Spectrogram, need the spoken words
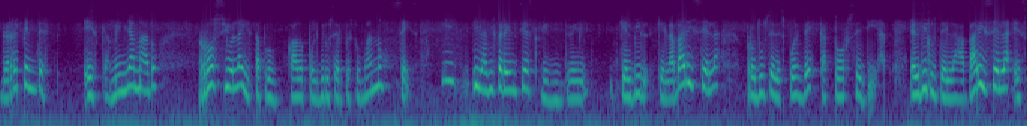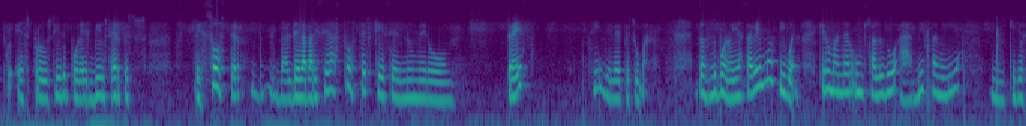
de repente es, también llamado rociola y está provocado por el virus herpes humano 6. Y, la diferencia es que, entre, que, el, que la varicela produce después de 14 días. El virus de la varicela es, es producido por el virus herpes de Zoster, de la varicela Zoster, que es el número 3 ¿sí? del herpes humano. Entonces, bueno, ya sabemos y bueno, quiero mandar un saludo a mi familia y que Dios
